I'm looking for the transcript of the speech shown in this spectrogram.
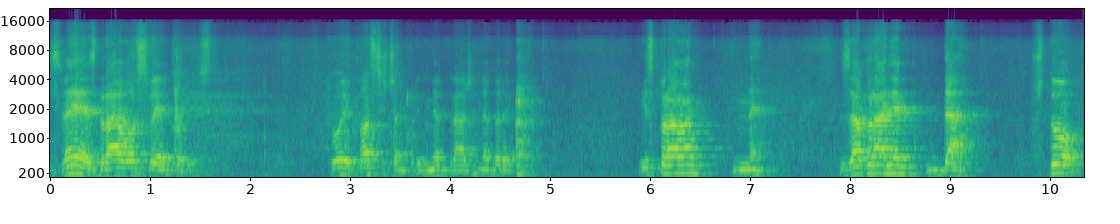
Sve je zdravo, sve je korisno. To je klasičan primjer traženja breka. Ispravan? Ne. Zabranjen? Da. Što?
